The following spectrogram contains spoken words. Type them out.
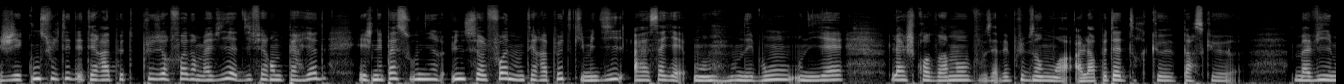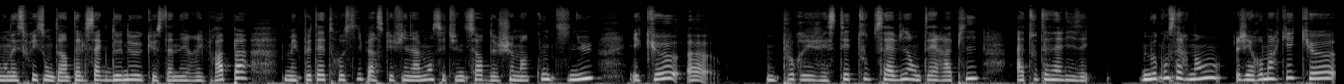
j'ai consulté des thérapeutes plusieurs fois dans ma vie à différentes périodes et je n'ai pas souvenir une seule fois d'un thérapeute qui m'a dit Ah, ça y est, on, on, est bon, on y est. Là, je crois que vraiment vous avez plus besoin de moi. Alors peut-être que parce que ma vie et mon esprit sont un tel sac de nœuds que ça n'arrivera pas, mais peut-être aussi parce que finalement c'est une sorte de chemin continu et que euh, on pourrait rester toute sa vie en thérapie à tout analyser. Me concernant, j'ai remarqué que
